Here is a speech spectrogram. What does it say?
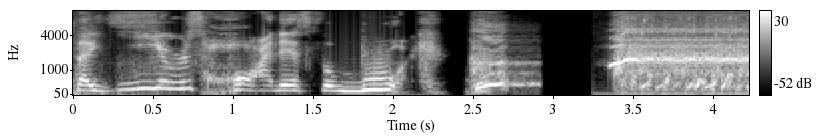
the year's hottest look.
